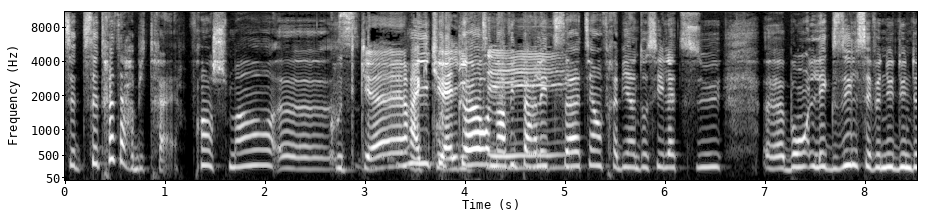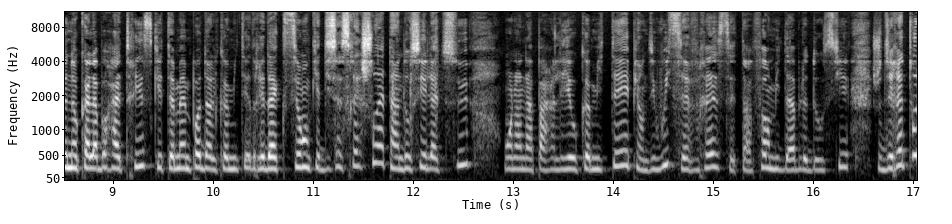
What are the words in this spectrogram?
c'est très arbitraire. Franchement, euh, Coup de cœur, oui, coup de actualité. cœur, on a envie de parler de ça. Tiens, on ferait bien un dossier là-dessus. Euh, bon, l'exil, c'est venu d'une de nos collaboratrices qui était même pas dans le comité de rédaction, qui a dit ce serait chouette un dossier là-dessus. On en a parlé au comité, puis on dit oui, c'est vrai, c'est un formidable dossier. Je dirais tout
